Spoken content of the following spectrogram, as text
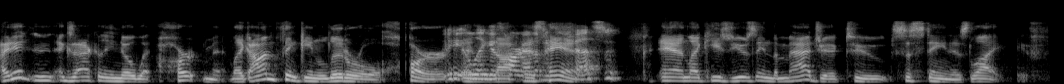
I didn't exactly know what heart meant. Like I'm thinking literal heart, He- and like his not heart out his hand. his chest. and like he's using the magic to sustain his life.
